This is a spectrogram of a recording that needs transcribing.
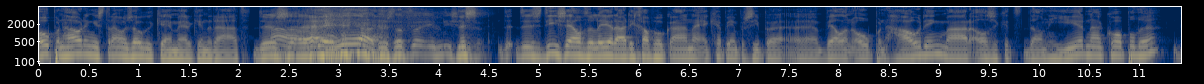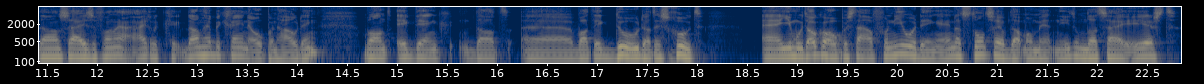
Open houding is trouwens ook een kenmerk inderdaad. Dus, ah, okay. ja, ja, dus, dat, in die dus, dus diezelfde leraar die gaf ook aan, ik heb in principe uh, wel een open houding, maar als ik het dan hier naar koppelde, dan zei ze van, ja, eigenlijk dan heb ik geen open houding. Want ik denk dat uh, wat ik doe, dat is goed. En je moet ook openstaan voor nieuwe dingen. En dat stond zij op dat moment niet, omdat zij eerst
